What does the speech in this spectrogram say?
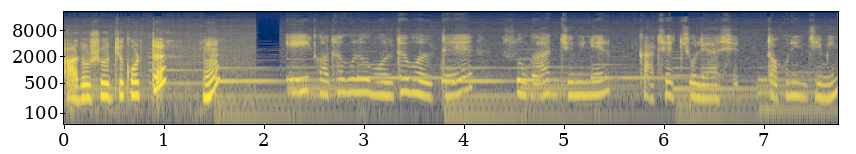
আদর সহ্য করতে? হুম? এই কথাগুলো বলতে বলতে সুগা জিমিনের কাছে চলে আসে। তখনই জিমিন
